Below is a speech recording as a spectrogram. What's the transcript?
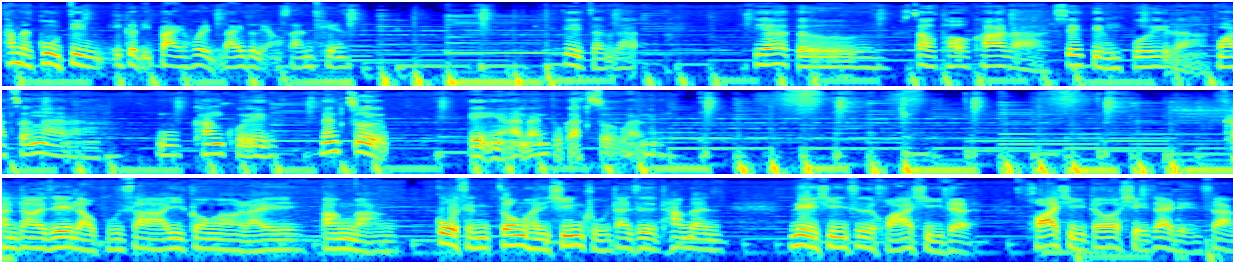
他们固定一个礼拜会来个两三天。八十啦，也都扫涂骹啦，洗电杯啦，搬砖啊啦，有工课咱做会赢，咱都甲做完。看到这些老菩萨义工啊来帮忙，过程中很辛苦，但是他们内心是欢喜的，欢喜都写在脸上。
